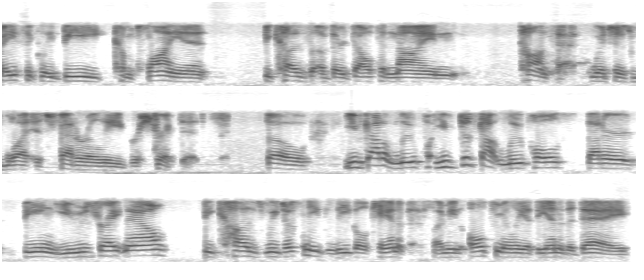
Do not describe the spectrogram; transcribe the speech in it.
basically be compliant because of their Delta 9 content, which is what is federally restricted. So you've got a loop. You've just got loopholes that are being used right now because we just need legal cannabis. I mean, ultimately, at the end of the day,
